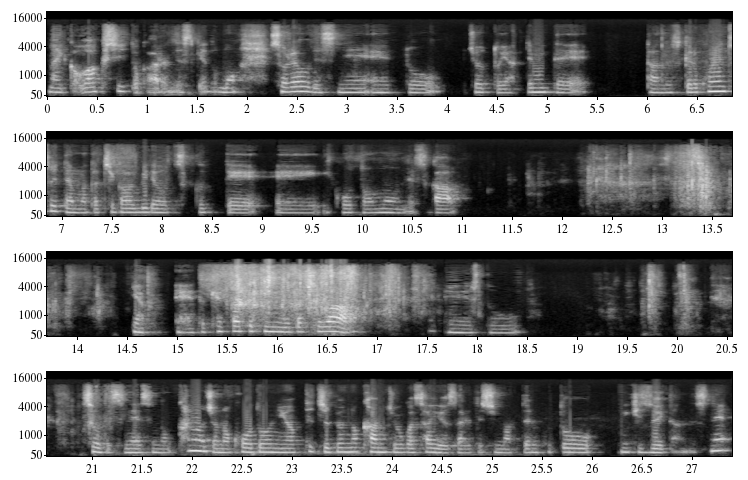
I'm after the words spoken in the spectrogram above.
ないか、ワークシートがあるんですけども、それをですね、えっと、ちょっとやってみてたんですけど、これについてはまた違うビデオを作ってい、えー、こうと思うんですが、いや、えっ、ー、と、結果的に私は、えっ、ー、と、そうですね、その彼女の行動によって自分の感情が左右されてしまっていることに気づいたんですね。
